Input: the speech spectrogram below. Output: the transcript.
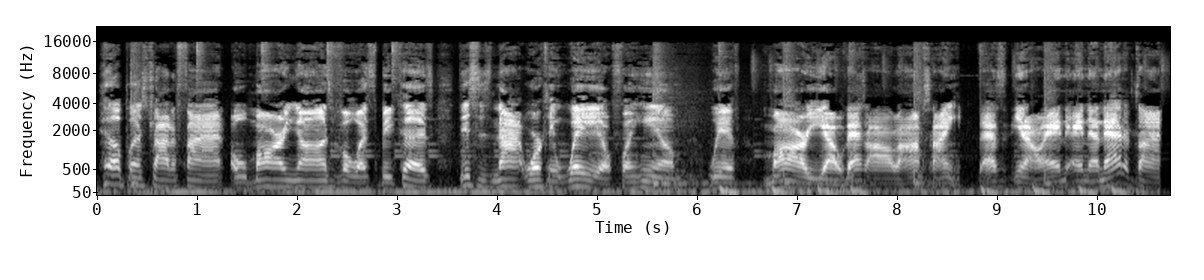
Help us try to find Omarion's voice because this is not working well for him with Mario. That's all I'm saying. That's, you know, and, and another thing.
